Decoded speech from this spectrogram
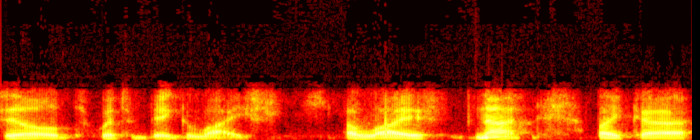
filled with a big life. A life, not like a,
